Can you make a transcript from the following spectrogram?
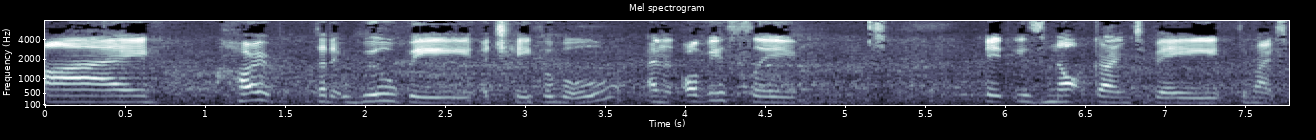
I hope that it will be achievable, and obviously, it is not going to be the most.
